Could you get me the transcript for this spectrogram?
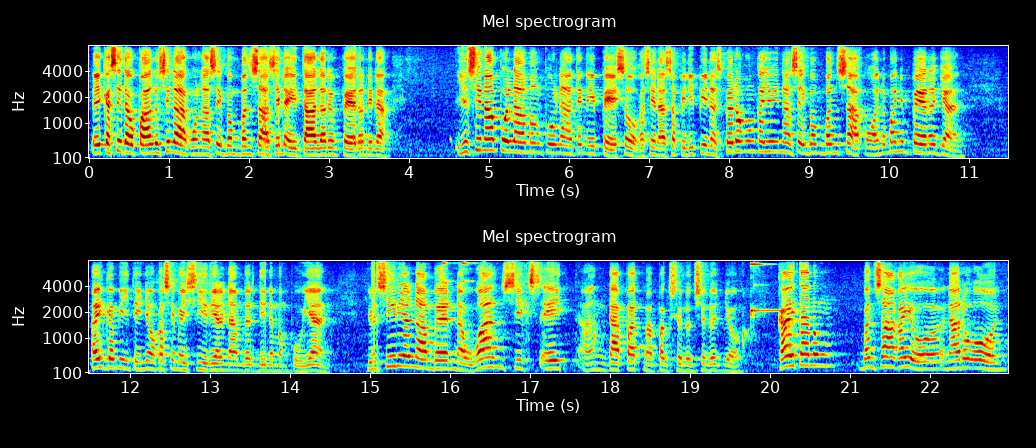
Eh kasi daw, paano sila kung nasa ibang bansa sila, eh dollar yung pera nila. Yung sinample lamang po natin ay peso kasi nasa Pilipinas. Pero kung kayo ay nasa ibang bansa, kung ano man yung pera dyan, ay gamitin nyo kasi may serial number din naman po yan. Yung serial number na 168 ang dapat mapagsunod-sunod nyo. Kahit anong bansa kayo naroon,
